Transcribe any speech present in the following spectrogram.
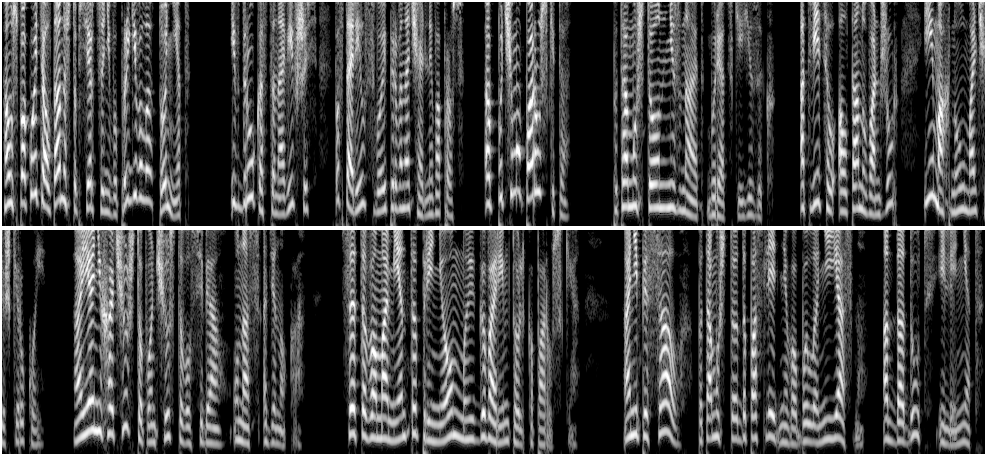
а успокоить Алтана, чтоб сердце не выпрыгивало, то нет». И вдруг, остановившись, повторил свой первоначальный вопрос. «А почему по-русски-то?» «Потому что он не знает бурятский язык», — ответил Алтану Ванжур и махнул мальчишке рукой. А я не хочу, чтобы он чувствовал себя у нас одиноко. С этого момента при нем мы говорим только по-русски. А не писал, потому что до последнего было неясно, отдадут или нет.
